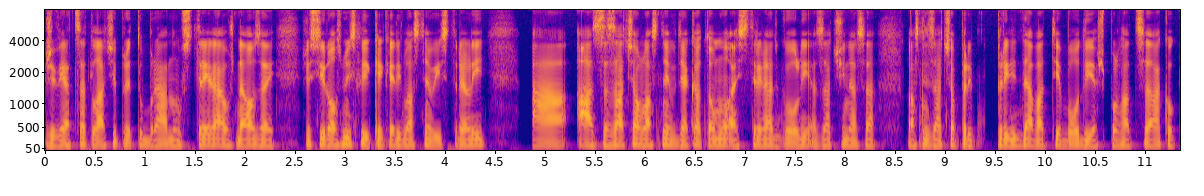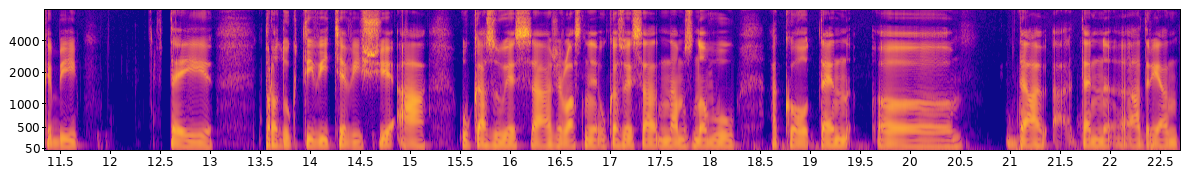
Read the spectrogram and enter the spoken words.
že viac sa tlačí pre tú bránu, strieľa už naozaj, že si rozmyslí, ke- kedy vlastne vystreliť a, a za- začal vlastne vďaka tomu aj strieľať góly a začína sa, vlastne začal pri, pridávať tie body a šplhať sa ako keby v tej produktivite vyššie a ukazuje sa, že vlastne ukazuje sa nám znovu ako ten, uh, da, ten Adrian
